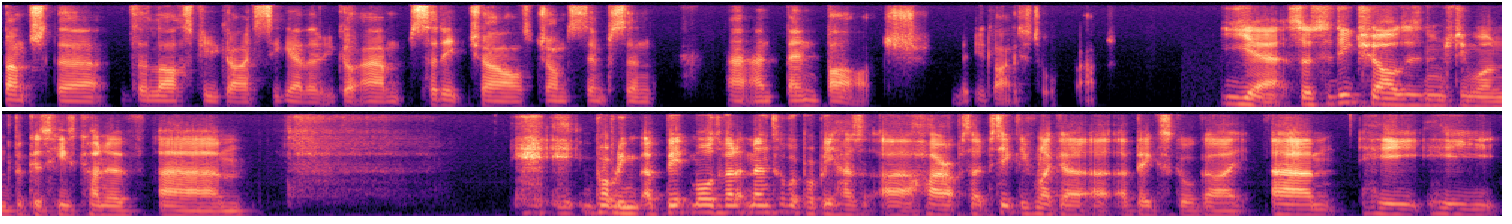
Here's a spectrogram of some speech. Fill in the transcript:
bunch the the last few guys together. You've got um, Saahdiq Charles, John Simpson, uh, and Ben Bartch that you'd like to talk about. Yeah, so Saahdiq Charles is an interesting one because he's kind of um, he, probably a bit more developmental, but probably has a higher upside, particularly from like a, a big school guy. Um, he he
